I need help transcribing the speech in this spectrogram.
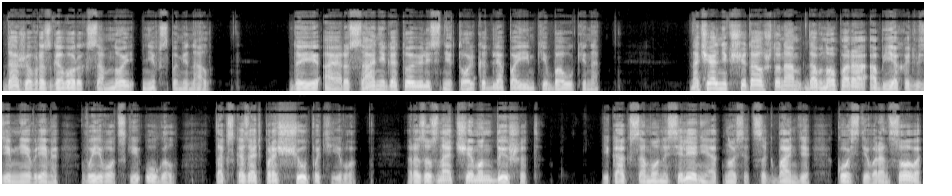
даже в разговорах со мной, не вспоминал. Да и аэросани готовились не только для поимки Баукина. Начальник считал, что нам давно пора объехать в зимнее время воеводский угол, так сказать, прощупать его, разузнать, чем он дышит, и как само население относится к банде Кости Воронцова,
